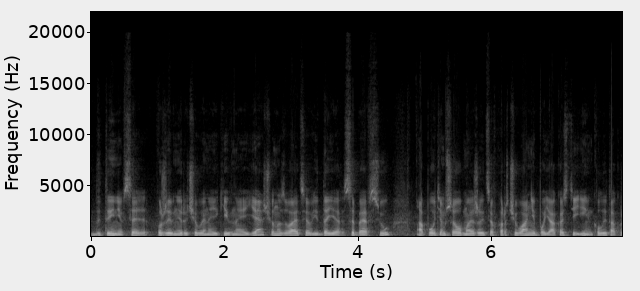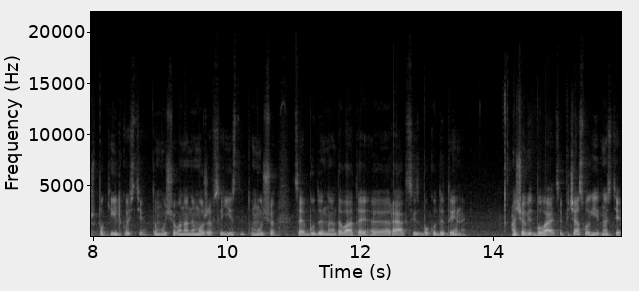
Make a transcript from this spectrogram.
дитині все поживні речовини, які в неї є, що називається, віддає себе всю, а потім ще обмежується в харчуванні по якості і інколи також по кількості, тому що вона не може все їсти, тому що це буде надавати е, реакції з боку дитини. А що відбувається? Під час вагітності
